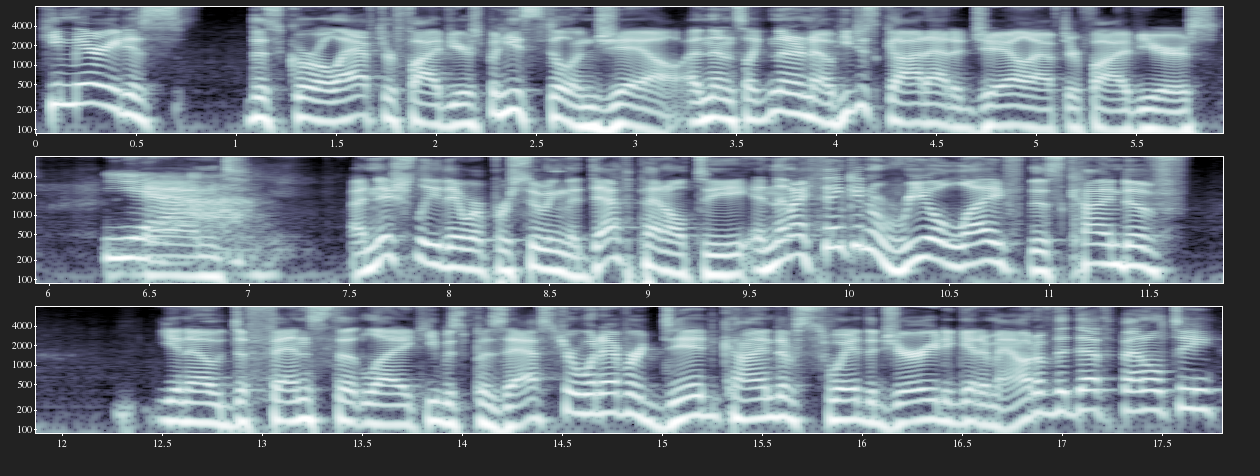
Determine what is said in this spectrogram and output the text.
he married his this girl after five years but he's still in jail. And then it's like no no no he just got out of jail after five years. Yeah. And initially they were pursuing the death penalty. And then i think in real life this kind of you know defense that like he was possessed or whatever did kind of sway the jury to get him out of the death penalty.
